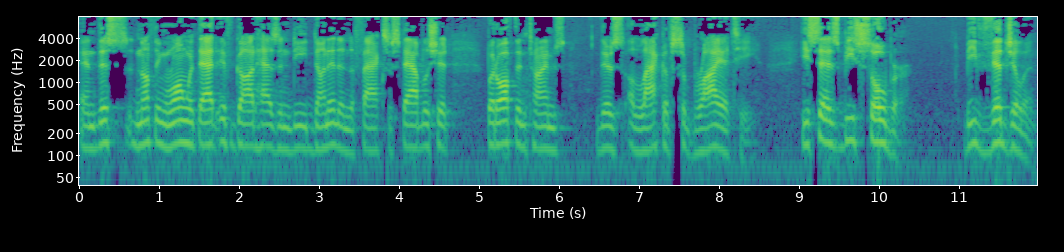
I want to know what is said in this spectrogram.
and this nothing wrong with that if God has indeed done it and the facts establish it. But oftentimes there's a lack of sobriety He says, Be sober, be vigilant,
